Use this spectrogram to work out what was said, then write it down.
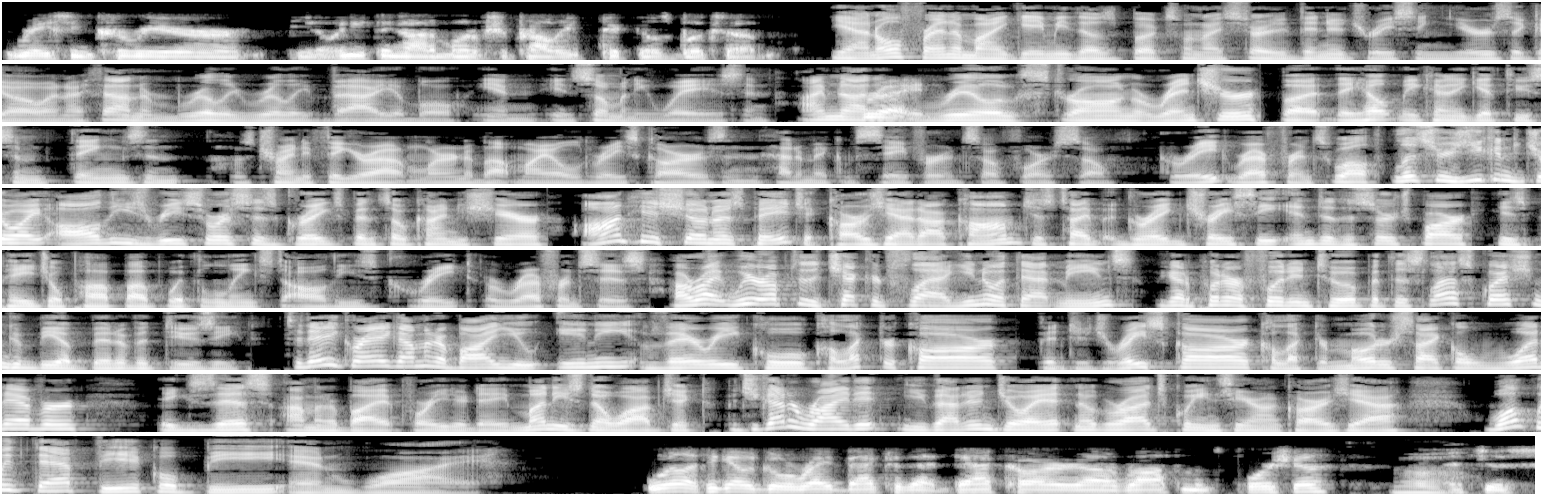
racing career or you know anything automotive should probably pick those books up. Yeah, an old friend of mine gave me those books when I started vintage racing years ago, and I found them really, really valuable in in so many ways. And I'm not right. a real strong wrencher, but they helped me kind of get through some things and I was trying to figure out and learn about my old race cars and how to make them safer and so forth. So Great reference. Well, listeners, you can enjoy all these resources Greg's been so kind to share on his show notes page at carsyeah.com. Just type Greg Tracy into the search bar. His page will pop up with links to all these great references. All right. We're up to the checkered flag. You know what that means. We got to put our foot into it, but this last question could be a bit of a doozy. Today, Greg, I'm going to buy you any very cool collector car, vintage race car, collector motorcycle, whatever exists, I'm going to buy it for you today. Money's no object, but you got to ride it. You got to enjoy it. No garage queens here on Cars Yeah. What would that vehicle be and why? Well, I think I would go right back to that Dakar uh, Rothmans Porsche. Oh. It just,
